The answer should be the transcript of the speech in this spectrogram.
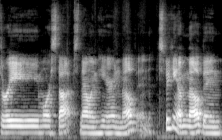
three more stops. Now I'm here in Melbourne. Speaking of Melbourne,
